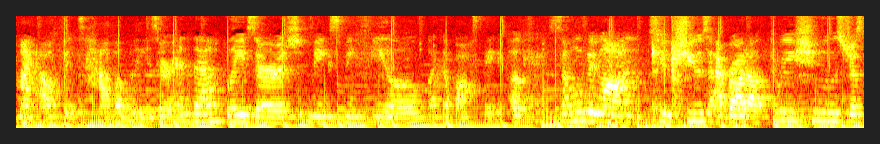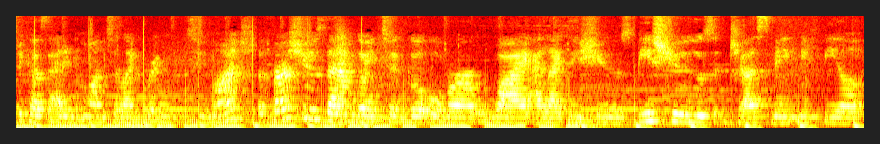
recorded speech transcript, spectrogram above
my outfits have a blazer in them. Blazers makes me feel like a boss babe. Okay, so moving on to shoes. I brought out three shoes just because I didn't want to like bring too much. The first shoes that I'm going to go over why I like these shoes. These shoes just make me feel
